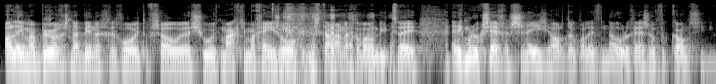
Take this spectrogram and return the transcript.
alleen maar burgers naar binnen gegooid of zo. Uh, Sjoerd, maak je maar geen zorgen. Die staan er gewoon, die twee. En ik moet ook zeggen, Senezi had het ook wel even nodig, hè, zo'n vakantie. Die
